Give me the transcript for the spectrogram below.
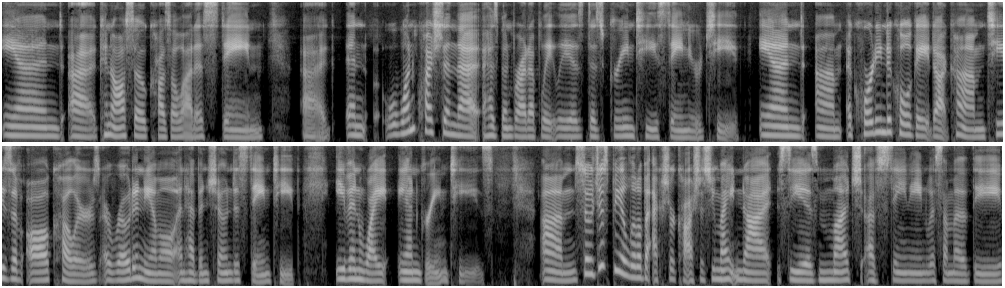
and uh, can also cause a lot of stain uh, and one question that has been brought up lately is Does green tea stain your teeth? And um, according to Colgate.com, teas of all colors erode enamel and have been shown to stain teeth, even white and green teas. Um, so just be a little bit extra cautious. You might not see as much of staining with some of the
